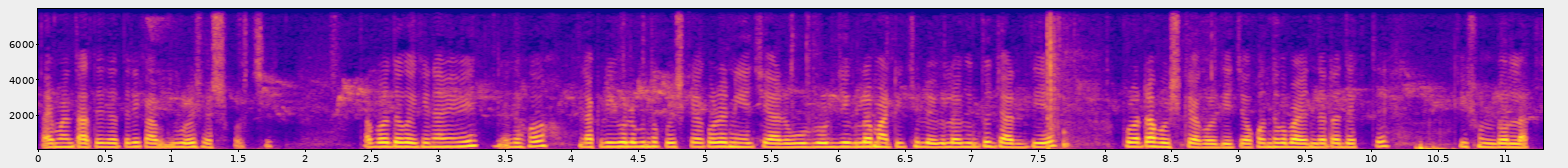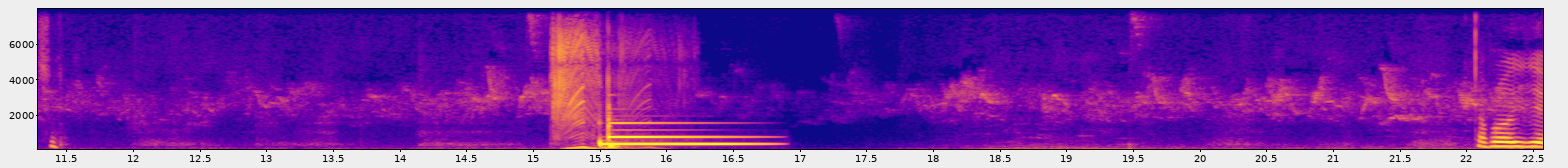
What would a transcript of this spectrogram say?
তাই মানে তাড়াতাড়ি তাড়াতাড়ি কাজগুলো শেষ করছি। তারপর দেখো এখানে আমি, দেখো লাকড়িগুলো কিন্তু পরিষ্কার করে নিয়েছি, আর উড়ুর যেগুলো মাটি ছিল এগুলো কিন্তু জার দিয়ে পুরোটা পরিষ্কার করে দিয়েছি। ওখান থেকে বারান্দাটা দেখতে কি সুন্দর লাগছে। তারপর ওই যে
